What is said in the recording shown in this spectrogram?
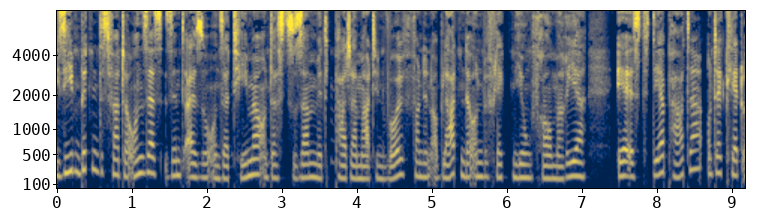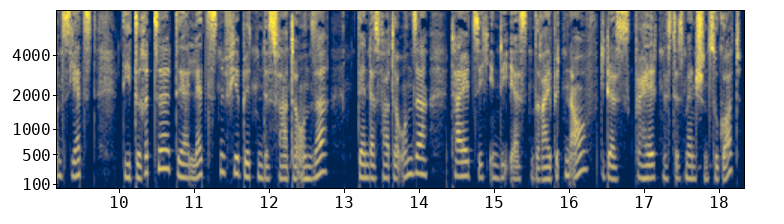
Die sieben Bitten des Vaterunsers sind also unser Thema und das zusammen mit Pater Martin Wolf von den Oblaten der unbefleckten Jungfrau Maria. Er ist der Pater und erklärt uns jetzt die dritte der letzten vier Bitten des Vaterunser, denn das Vaterunser teilt sich in die ersten drei Bitten auf, die das Verhältnis des Menschen zu Gott,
